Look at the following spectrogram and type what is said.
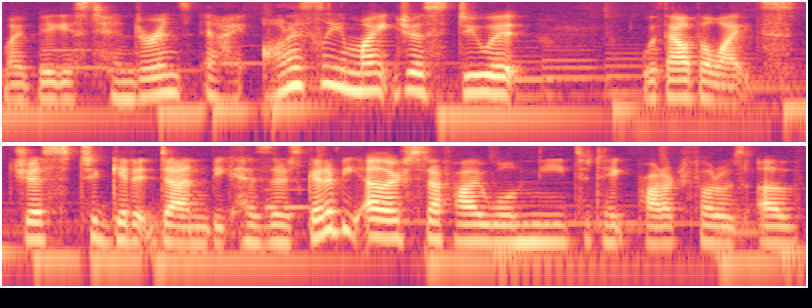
my biggest hindrance and I honestly might just do it without the lights just to get it done because there's going to be other stuff I will need to take product photos of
